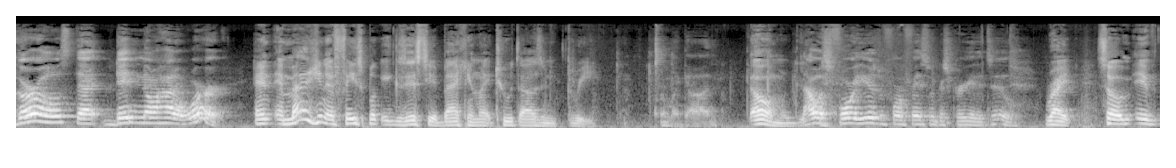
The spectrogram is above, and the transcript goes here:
girls that didn't know how to work. And imagine if Facebook existed back in like two thousand three. Oh my god, Oh my god. that was four years before Facebook was created too. Right. So if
